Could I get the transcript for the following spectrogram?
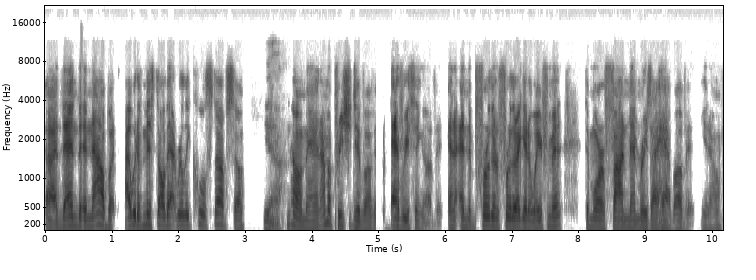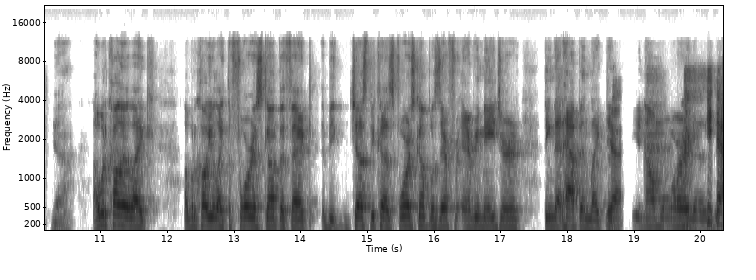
uh, then than now. But I would have missed all that really cool stuff. So Yeah. no, man, I'm appreciative of it, everything of it. And and the further and further I get away from it, the more fond memories I have of it. You know. Yeah. I would call it like I would call you like the Forrest Gump effect, be, just because Forrest Gump was there for every major thing that happened, like the Yeah. Vietnam War, the this Yeah.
